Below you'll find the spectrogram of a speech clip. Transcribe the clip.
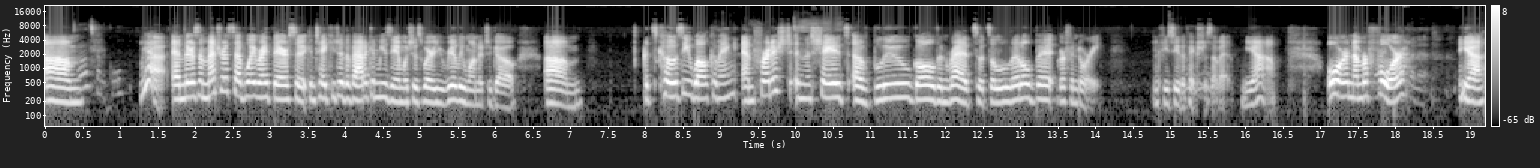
Um, Oh, that's kind of cool. yeah, and there's a metro subway right there, so it can take you to the Vatican Museum, which is where you really wanted to go. Um, it's cozy, welcoming, and furnished in the shades of blue, gold, and red, so it's a little bit Gryffindory, if you see the pictures of it. Yeah. Or number four, yeah,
